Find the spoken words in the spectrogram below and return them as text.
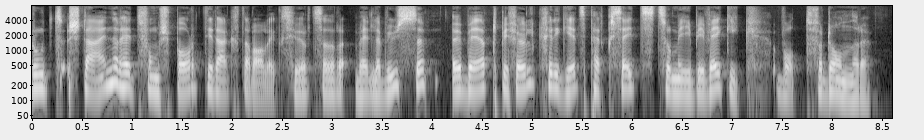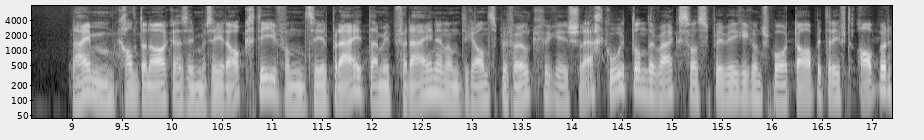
Ruth Steiner hat vom Sportdirektor Alex Hürzer wissen, ob er die Bevölkerung jetzt per Gesetz zu mehr Bewegung verdonnern will. Nein, im Kanton Aargau sind wir sehr aktiv und sehr breit, auch mit Vereinen und die ganze Bevölkerung ist recht gut unterwegs, was Bewegung und Sport anbetrifft. Aber,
